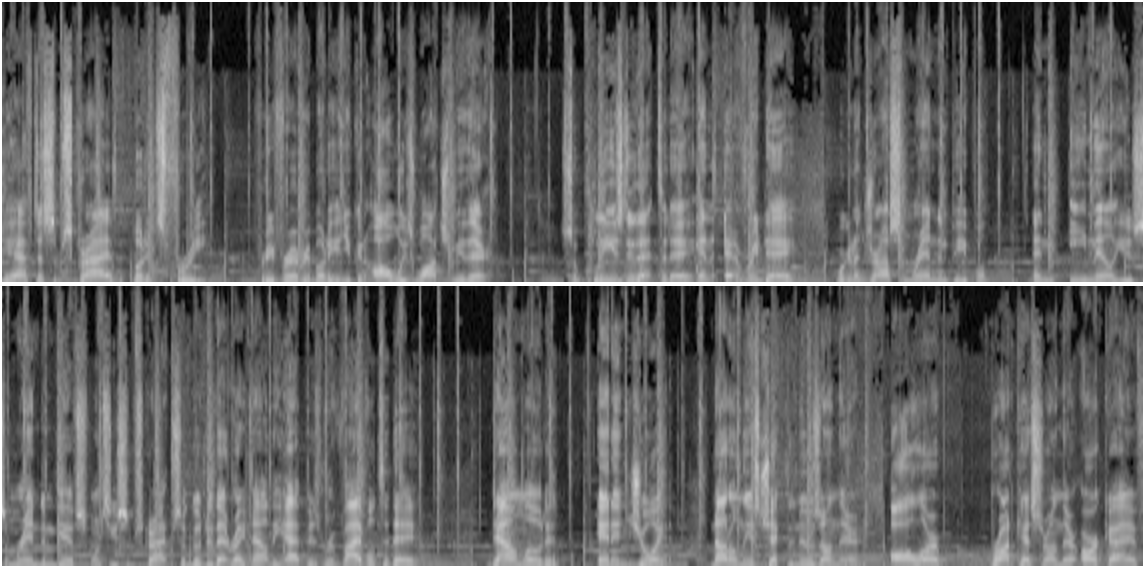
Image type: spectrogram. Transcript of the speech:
You have to subscribe, but it's free. Free for everybody, and you can always watch me there. So please do that today. And every day, we're going to draw some random people and email you some random gifts once you subscribe. So go do that right now. The app is Revival Today. Download it and enjoy it. Not only is Check the News on there, all our broadcasts are on there, archived,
